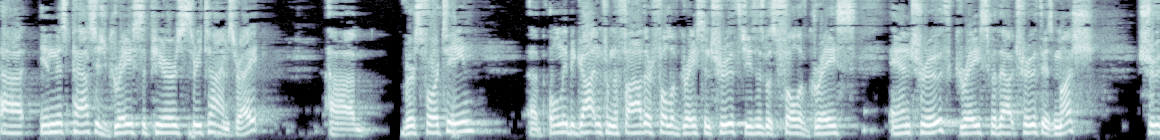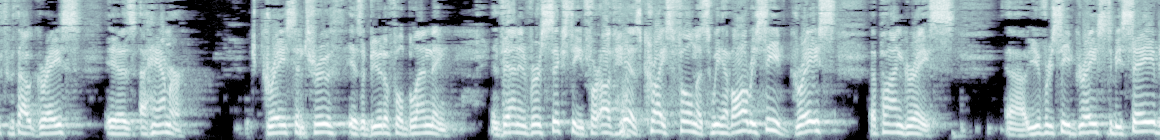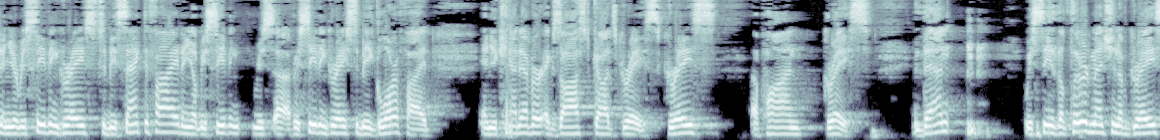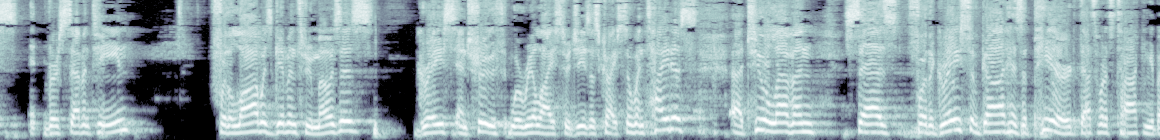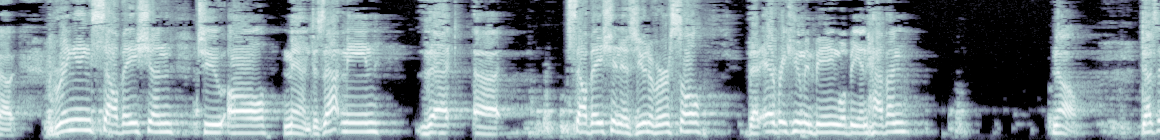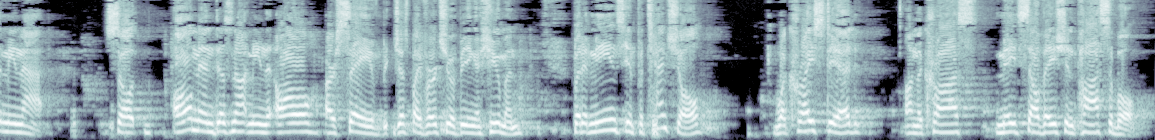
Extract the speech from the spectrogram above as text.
Uh, in this passage, grace appears three times, right? Um, verse 14, uh, only begotten from the Father, full of grace and truth. Jesus was full of grace and truth. Grace without truth is mush. Truth without grace is a hammer. Grace and truth is a beautiful blending. And then in verse 16, for of his, Christ's fullness, we have all received grace upon grace. Uh, you've received grace to be saved, and you're receiving grace to be sanctified, and you'll be receiving, uh, receiving grace to be glorified. And you can't ever exhaust God's grace. Grace upon grace. And then we see the third mention of grace, verse 17. For the law was given through Moses, grace and truth were realized through Jesus Christ. So when Titus uh, 2:11 says, "For the grace of God has appeared," that's what it's talking about, bringing salvation to all men. Does that mean that uh, salvation is universal? That every human being will be in heaven? No, doesn't mean that. So all men does not mean that all are saved just by virtue of being a human, but it means in potential what Christ did on the cross made salvation possible.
